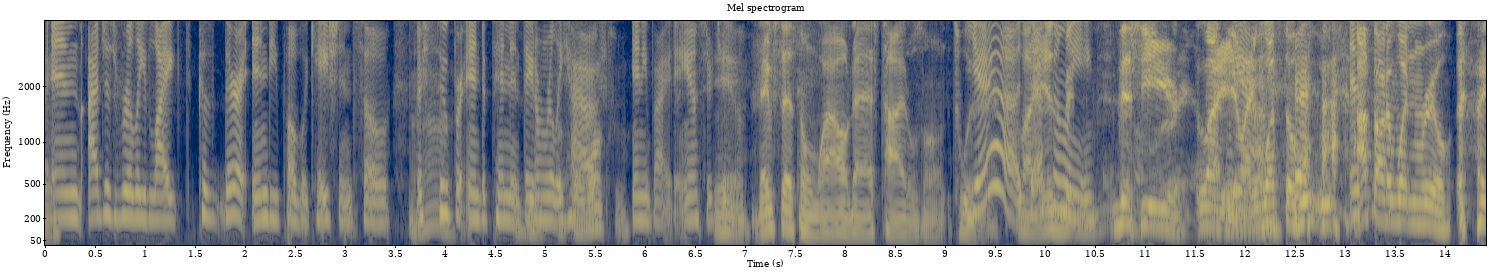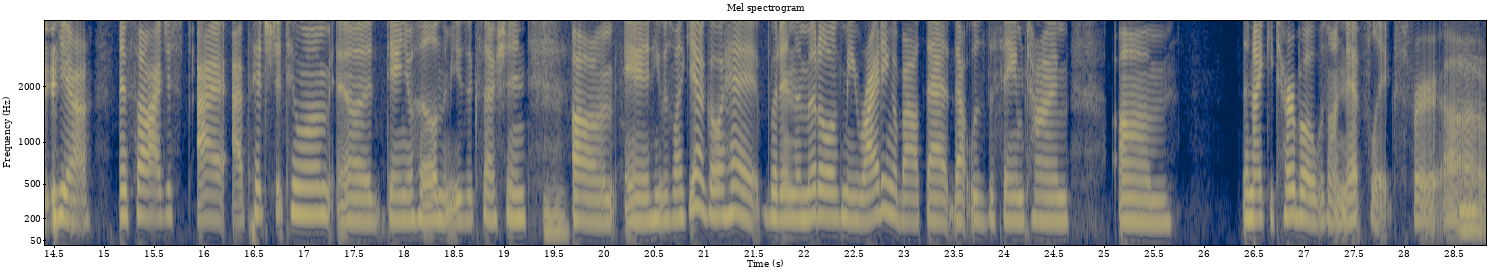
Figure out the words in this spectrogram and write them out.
Yeah, and I just really liked because they're an indie publication, so they're super independent. They don't really if Uh-huh. they want have anybody to answer to. They've said some wild ass titles on Twitter. Yeah, like, it's been definitely. this year, like, Yeah. like what the? Who, I thought it wasn't real. yeah and so i just i i pitched it to him uh daniel hill in the music section Mm-hmm. um and he was like yeah go ahead but in the middle of me writing about that that was the same time um the nike turbo was on netflix for uh,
